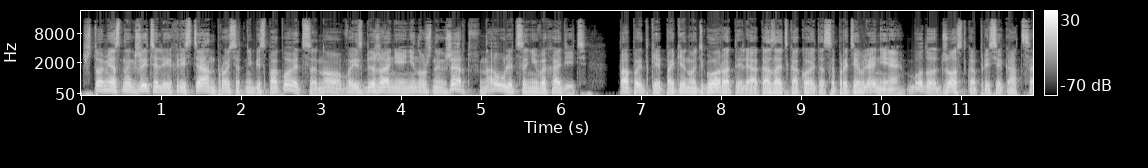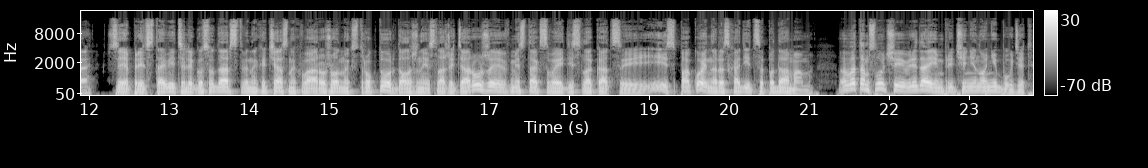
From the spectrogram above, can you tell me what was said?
что местных жителей и христиан просят не беспокоиться, но во избежание ненужных жертв на улицы не выходить, Попытки покинуть город или оказать какое-то сопротивление будут жестко пресекаться. Все представители государственных и частных вооруженных структур должны сложить оружие в местах своей дислокации и спокойно расходиться по домам. В этом случае вреда им причинено не будет.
